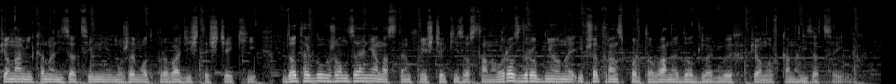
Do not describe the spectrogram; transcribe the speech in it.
pionami kanalizacyjnymi możemy odprowadzić te ścieki do tego urządzenia. Następnie ścieki zostaną rozdrobnione i przetransportowane do odległych pionów kanalizacyjnych.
